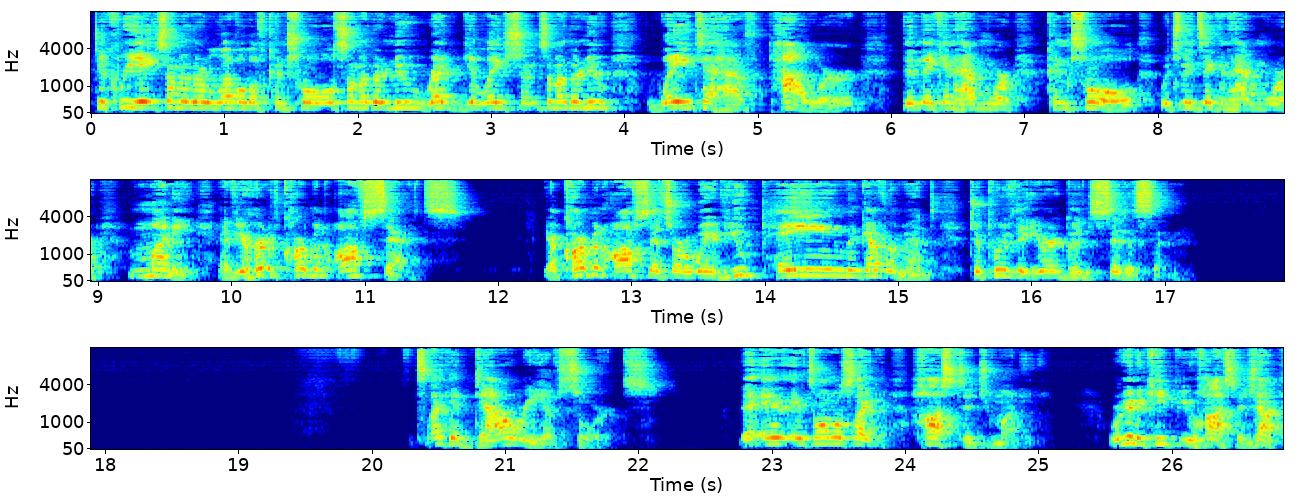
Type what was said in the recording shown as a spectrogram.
to create some other level of control, some other new regulation, some other new way to have power, then they can have more control, which means they can have more money. Have you heard of carbon offsets? Yeah, carbon offsets are a way of you paying the government to prove that you're a good citizen. It's like a dowry of sorts. It's almost like hostage money. We're going to keep you hostage. Now,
